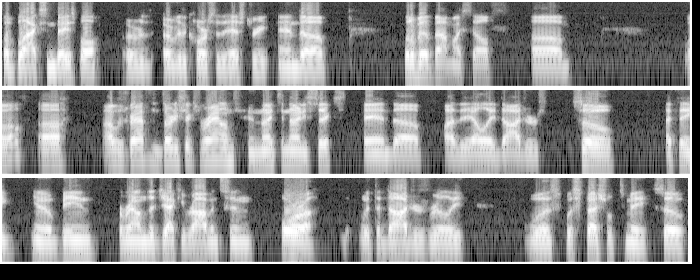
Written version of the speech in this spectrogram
of blacks in baseball over over the course of the history. And uh, a little bit about myself. Um, well, uh, I was drafted in 36 rounds in 1996 and uh, by the LA Dodgers. So I think you know being around the Jackie Robinson aura with the Dodgers really was was special to me. So,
